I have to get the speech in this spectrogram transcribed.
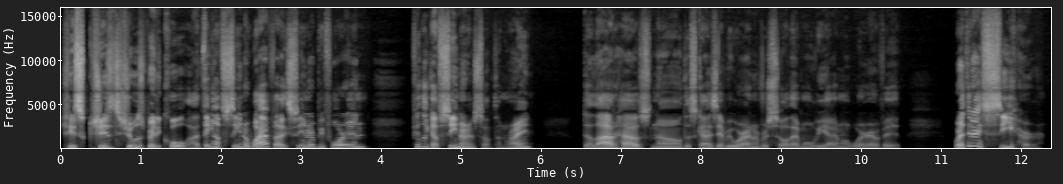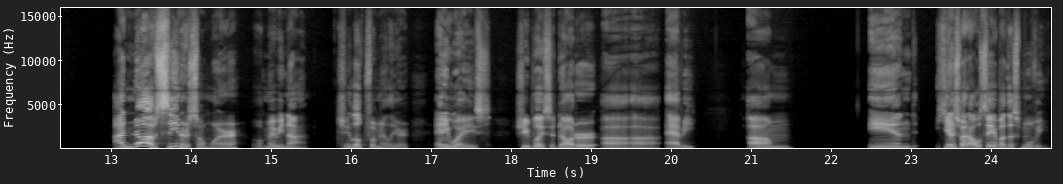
She's she's she was pretty cool. I think I've seen her. What have I seen her before in? I feel like I've seen her in something, right? The Loud House. No, The Skies Everywhere. I never saw that movie. I'm aware of it. Where did I see her? I know I've seen her somewhere, or maybe not. She looked familiar. Anyways, she plays the daughter, uh, uh, Abby. Um, and here's what I will say about this movie.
